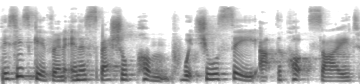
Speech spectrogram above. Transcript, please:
This is given in a special pump which you will see at the cot side.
